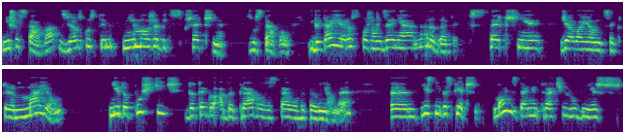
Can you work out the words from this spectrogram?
niż ustawa, w związku z tym nie może być sprzeczne z ustawą i wydaje rozporządzenia na dodatek wstecznie działające, które mają nie dopuścić do tego, aby prawo zostało wypełnione, jest niebezpieczny. Moim zdaniem traci również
